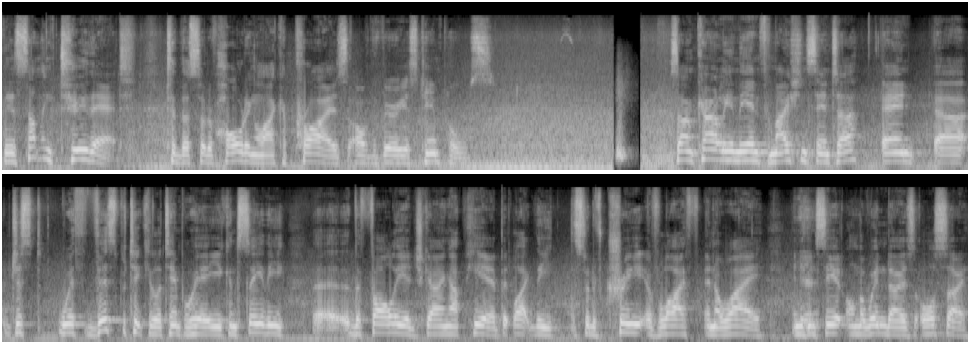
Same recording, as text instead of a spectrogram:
there's something to that, to the sort of holding like a prize of the various temples. So I'm currently in the information centre and uh, just with this particular temple here you can see the, uh, the foliage going up here, a bit like the, the, sort of tree of life in a way and you yeah. can see it on the windows also.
